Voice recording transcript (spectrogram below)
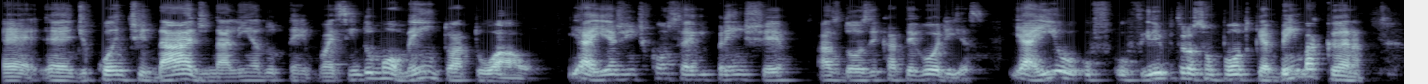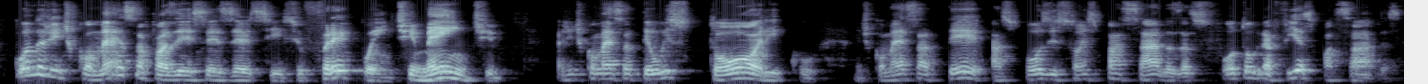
é, é, de quantidade na linha do tempo, mas sim do momento atual. E aí a gente consegue preencher as 12 categorias. E aí o, o, Felipe trouxe um ponto que é bem bacana. Quando a gente começa a fazer esse exercício frequentemente, a gente começa a ter o histórico, gente começa a ter as posições passadas, as fotografias passadas.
